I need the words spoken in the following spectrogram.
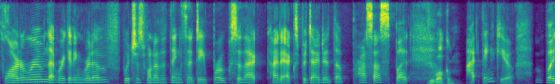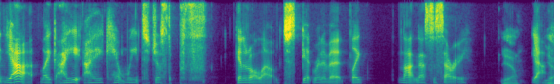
Florida room that we're getting rid of, which is one of the things that Dave broke. So that kind of expedited the process. But you're welcome. I, thank you. But yeah, like I I can't wait to just get it all out. Just get rid of it. Like not necessary. Yeah. Yeah. Yeah.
